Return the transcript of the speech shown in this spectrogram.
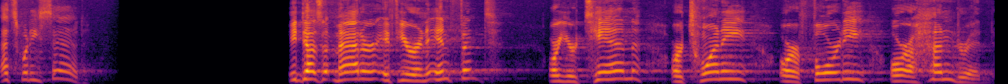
That's what he said. It doesn't matter if you're an infant or you're 10 or 20 or 40 or 100.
